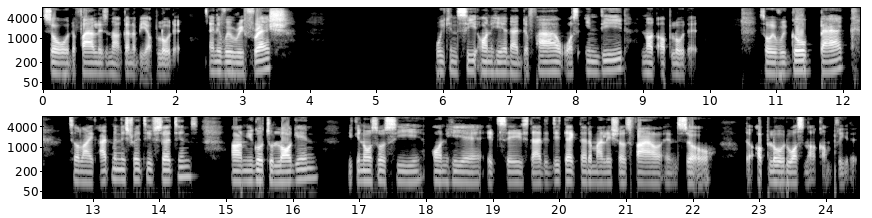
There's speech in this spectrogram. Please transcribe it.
so the file is not going to be uploaded. And if we refresh, we can see on here that the file was indeed not uploaded. So if we go back to like administrative settings, um, you go to login, you can also see on here it says that it detected a malicious file and so the upload was not completed.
